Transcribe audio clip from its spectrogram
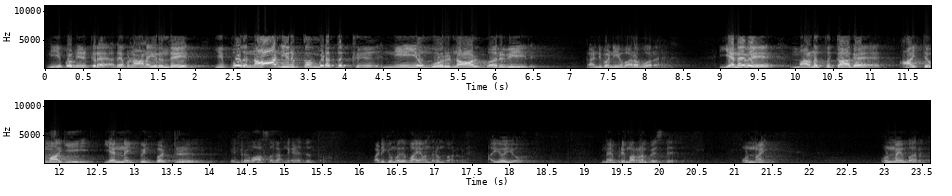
நீ இப்ப எப்படி இருக்கிற? அதே போல நானும் இருந்தேன். இப்போது நான் இருக்கும் இடத்துக்கு நீயும் ஒரு நாள் வருவீர். கண்டிப்பா நீ வர போற எனவே மரணத்துக்காக ஆயத்தமாகி என்னை பின்பற்று என்று வாசகம் அங்க படிக்கும்போதே பயம் வந்துடும் பாருங்க. ஐயோயோ என்ன எப்படி மரணம் பேசுது? உண்மை. உண்மையும் பாருங்க.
